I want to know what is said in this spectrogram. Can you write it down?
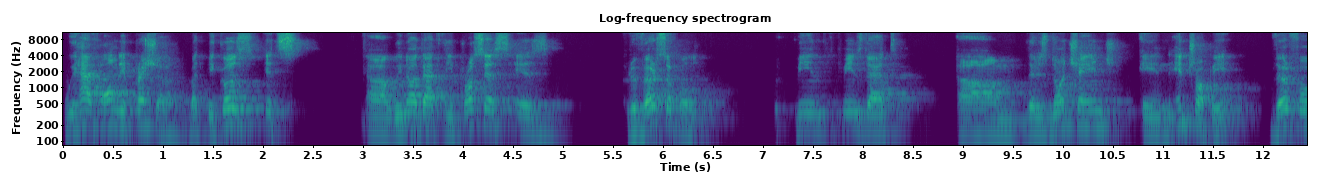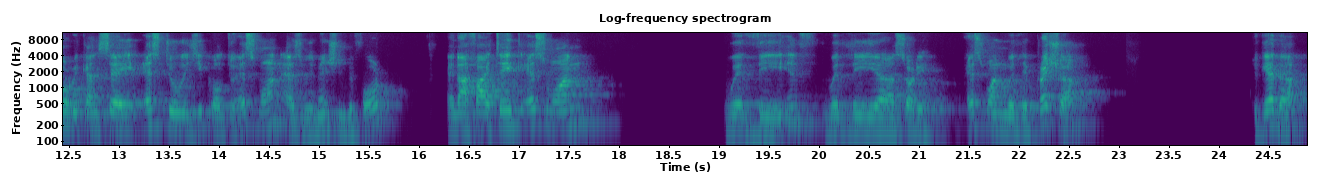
we have only pressure, but because it's, uh, we know that the process is reversible, mean, means that um, there is no change in entropy. Therefore, we can say S2 is equal to S1, as we mentioned before. And if I take S1 with the, with the uh, sorry, S1 with the pressure together,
